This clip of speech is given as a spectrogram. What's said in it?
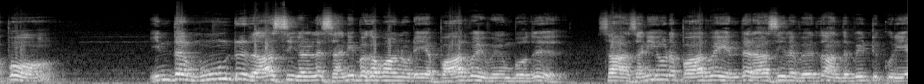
அப்போது இந்த மூன்று ராசிகளில் சனி பகவானுடைய பார்வை விழும்போது சா சனியோட பார்வை எந்த ராசியில் போயிருதோ அந்த வீட்டுக்குரிய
